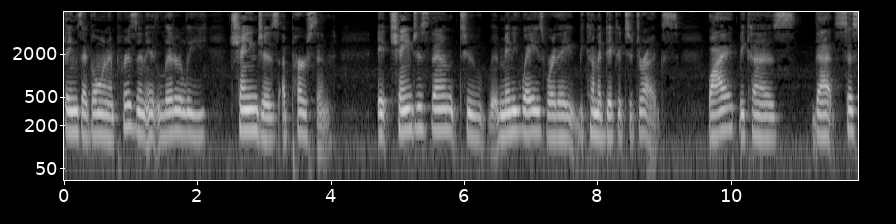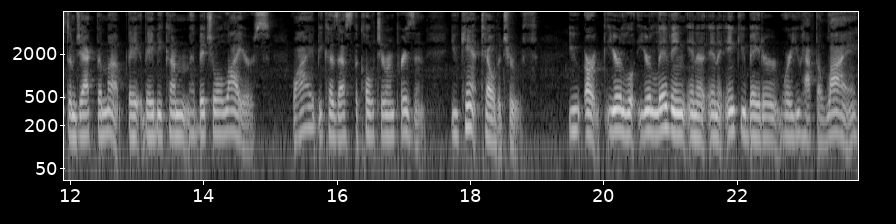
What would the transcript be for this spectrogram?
things that go on in prison, it literally changes a person it changes them to many ways where they become addicted to drugs. Why? Because that system jacked them up. They they become habitual liars. Why? Because that's the culture in prison. You can't tell the truth. You are you're you're living in a in an incubator where you have to lie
